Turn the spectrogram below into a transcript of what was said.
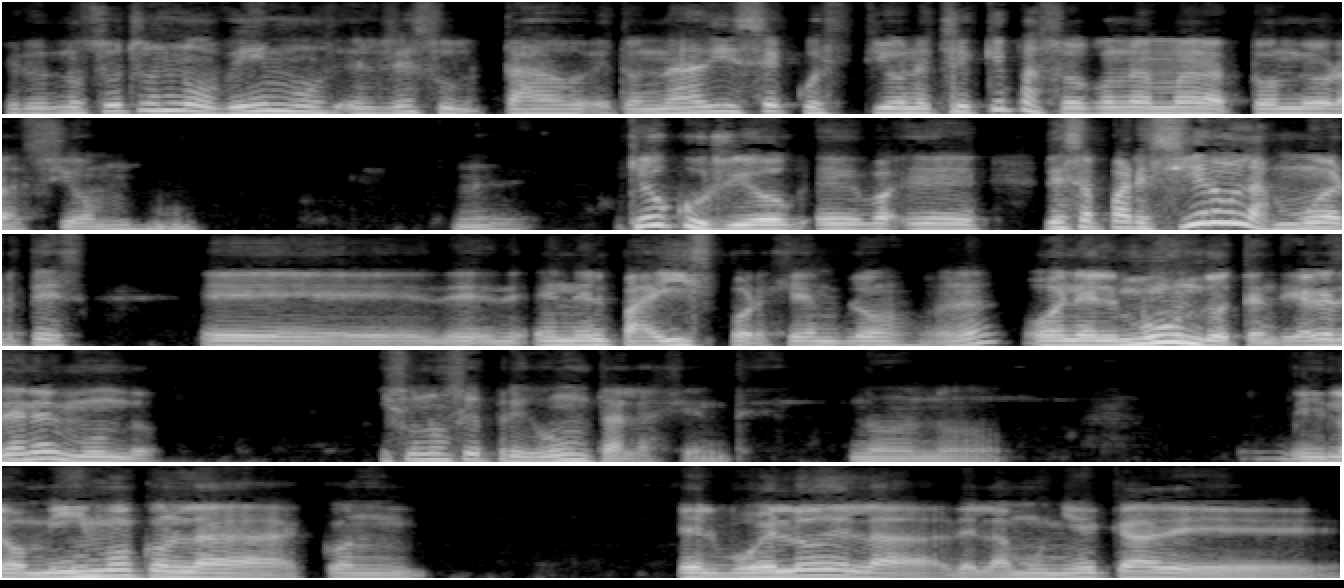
Pero nosotros no vemos el resultado de esto. Nadie se cuestiona, che, ¿qué pasó con la maratón de oración? ¿Qué ocurrió? Eh, eh, desaparecieron las muertes eh, de- de- en el país, por ejemplo, o en el mundo, tendría que ser en el mundo. Eso no se pregunta a la gente. No, no. Y lo mismo con la, con el vuelo de la, de la muñeca de,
